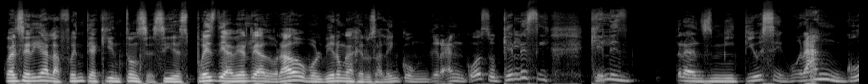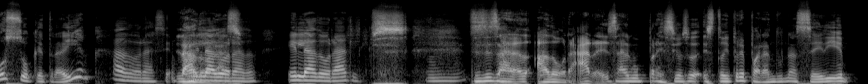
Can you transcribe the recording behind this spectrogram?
¿Cuál sería la fuente aquí entonces? Si después de haberle adorado volvieron a Jerusalén con gran gozo, ¿qué les, qué les transmitió ese gran gozo que traían? Adoración. el adorado. El adorarle. Entonces, adorar es algo precioso. Estoy preparando una serie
